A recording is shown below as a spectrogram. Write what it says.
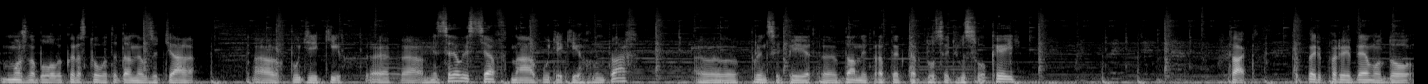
можна було використовувати дане взуття е, в будь-яких е, е, місцевостях, на будь-яких ґрунтах. Е, В принципі, е, даний протектор досить високий. Так, тепер перейдемо до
